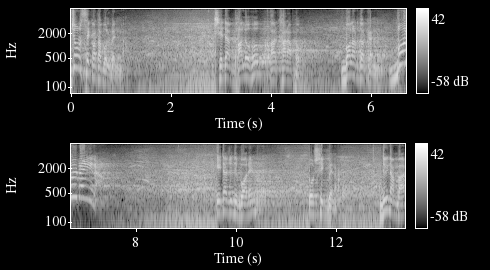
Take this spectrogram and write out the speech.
জোরসে কথা বলবেন না। সেটা ভালো হোক আর খারাপ হোক বলার দরকার নেই। বলবেনই না। এটা যদি বলেন ও শিখবে না। দুই নাম্বার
